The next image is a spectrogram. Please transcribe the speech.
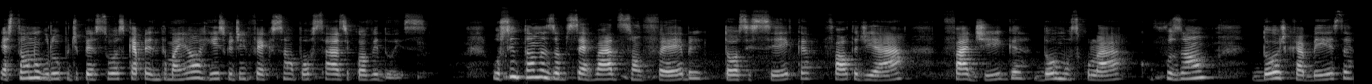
estão no grupo de pessoas que apresentam maior risco de infecção por SARS-CoV-2. Os sintomas observados são febre, tosse seca, falta de ar, fadiga, dor muscular, confusão, dor de cabeça,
